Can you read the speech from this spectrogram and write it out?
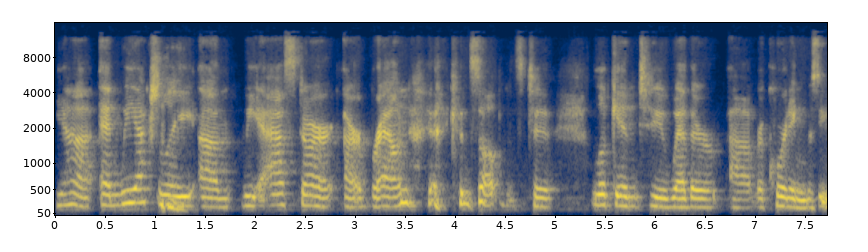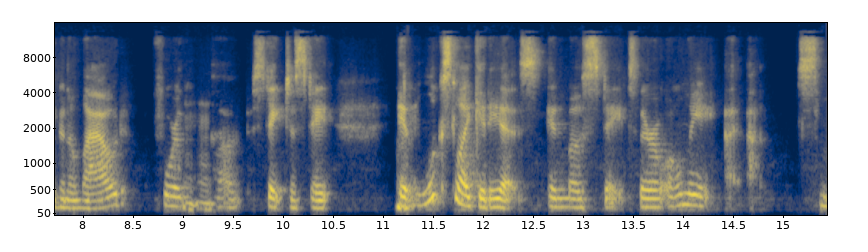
Yeah, and we actually mm-hmm. um, we asked our our Brown consultants to look into whether uh, recording was even allowed for mm-hmm. uh, state to state. It looks like it is in most states. There are only uh, uh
